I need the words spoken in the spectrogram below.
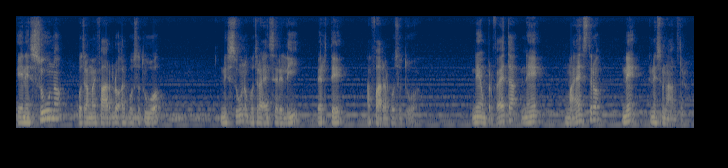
E nessuno potrà mai farlo al posto tuo, nessuno potrà essere lì per te a farlo al posto tuo. Né un profeta, né un maestro, né nessun altro.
